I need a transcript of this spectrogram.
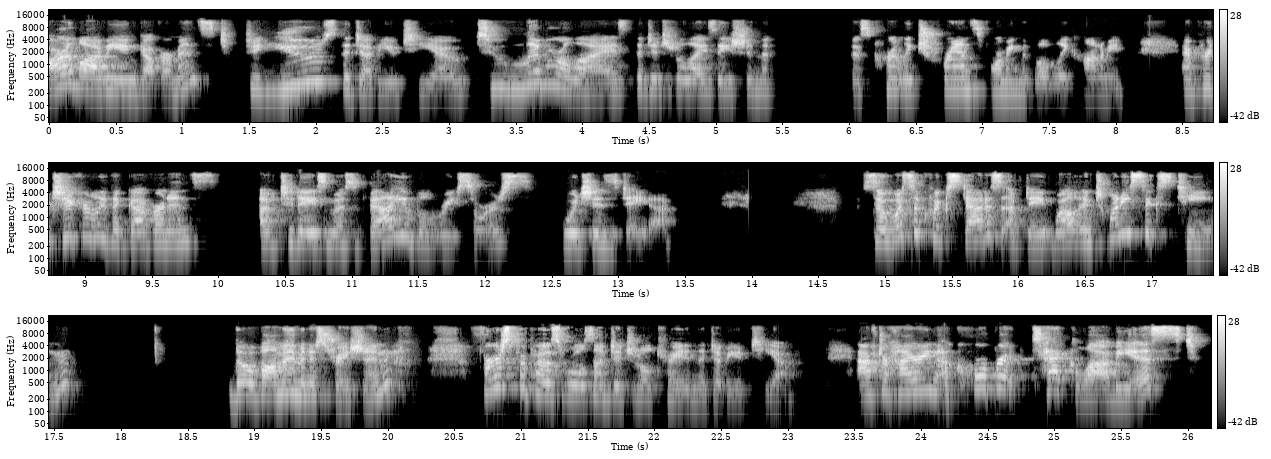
are lobbying governments to use the WTO to liberalize the digitalization that is currently transforming the global economy, and particularly the governance of today's most valuable resource, which is data. So, what's a quick status update? Well, in 2016, the Obama administration first proposed rules on digital trade in the WTO after hiring a corporate tech lobbyist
